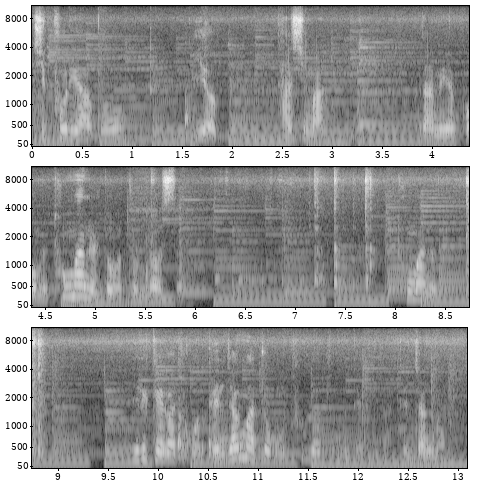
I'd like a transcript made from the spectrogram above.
지푸리하고 미역, 다시마 그 다음에 보면 통마늘도 좀 넣었어요. 통마늘도 이렇게 해가지고 된장만 조금 풀어주면 됩니다. 된장만.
